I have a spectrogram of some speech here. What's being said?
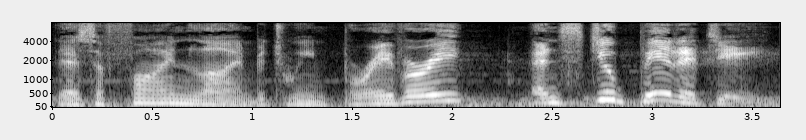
there's a fine line between bravery and stupidity.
